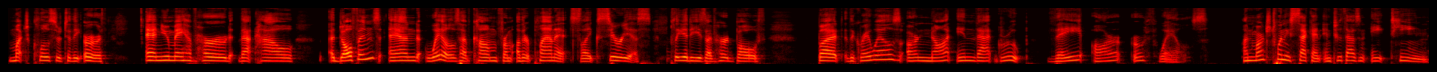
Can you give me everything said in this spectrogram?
much closer to the earth. And you may have heard that how dolphins and whales have come from other planets like Sirius, Pleiades. I've heard both. But the gray whales are not in that group. They are earth whales. On March 22nd in 2018,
